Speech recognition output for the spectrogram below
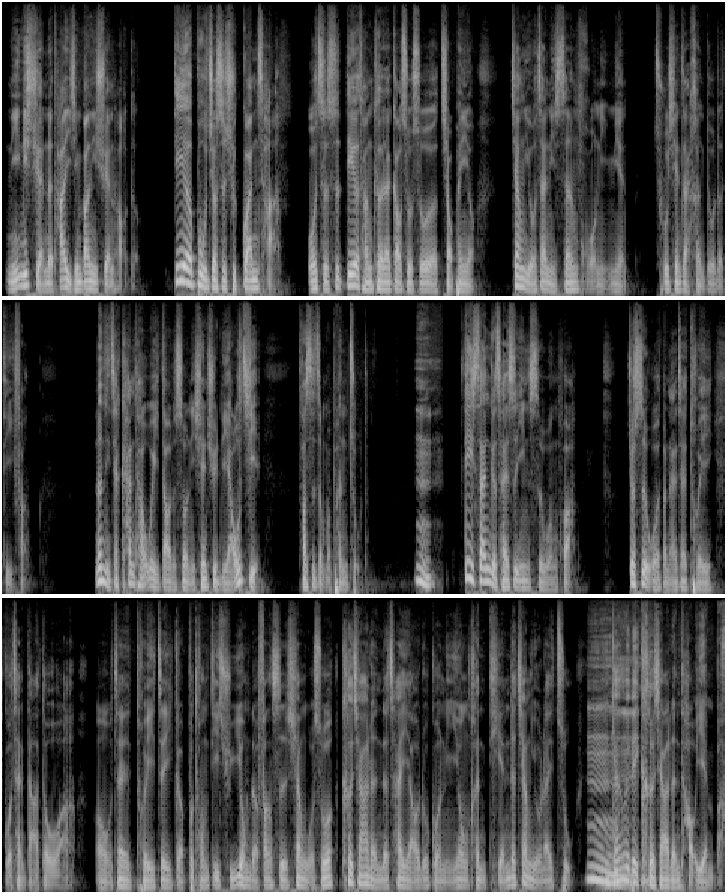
你你选了，他已经帮你选好的。第二步就是去观察。我只是第二堂课在告诉所有小朋友，酱油在你生活里面出现在很多的地方。那你在看它味道的时候，你先去了解它是怎么烹煮的。嗯，第三个才是饮食文化，就是我本来在推国产大豆啊，哦，我在推这个不同地区用的方式。像我说客家人的菜肴，如果你用很甜的酱油来煮，嗯，应该会被客家人讨厌吧？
